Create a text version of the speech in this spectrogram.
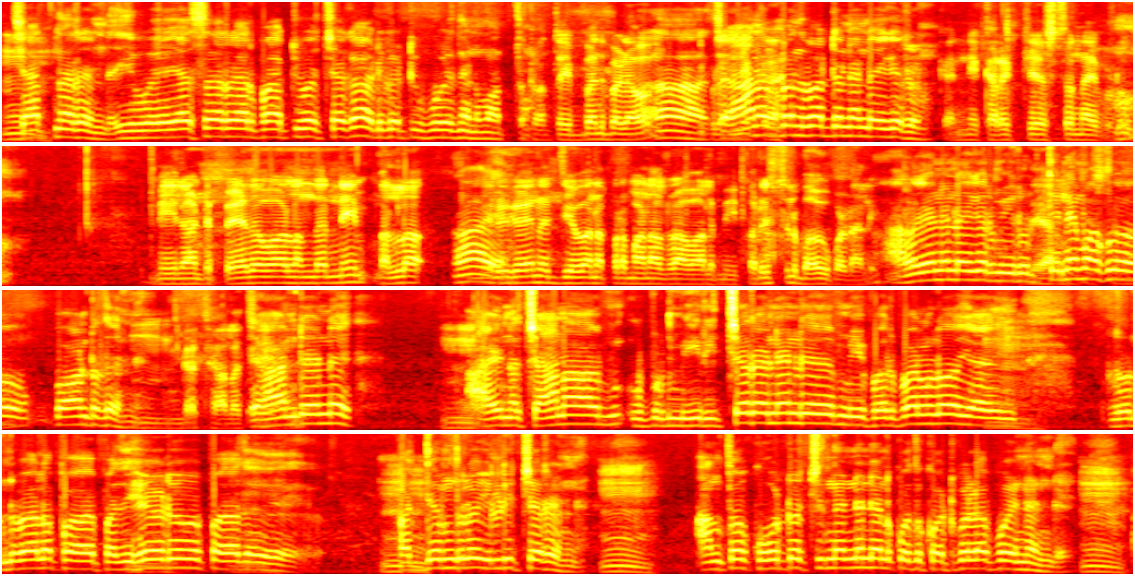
చేస్తున్నారండి. ఈ వైఎస్ఆర్ గారి పార్టీ వచ్చాక అడుగట్టుకుపోయిందండి మొత్తం. కొంత ఇబ్బంది పడావా? చాలా ఇబ్బంది పడ్డానండి అయ్యారు అన్ని కరెక్ట్ చేస్తున్నా ఇప్పుడు. మీలాంటి పేదవాళ్ళందరినీ మళ్ళా మెరుగైన జీవన ప్రమాణాలు రావాలి. మీ పరిస్థితులు బాగుపడాలి. అలాగేనండి అయ్యారు మీరు వస్తేనే మాకు బాగుంటుందండి. ఇంకా చాలా అంటే అండి ఆయన చాలా ఇప్పుడు మీరు ఇచ్చారనండి మీ పరిపాలనలో రెండు వేల ప- పదిహేడు పది పద్దెనిమిదిలో ఇల్లు ఇచ్చారండి. అంత కోర్టు వచ్చిందండి నేను కొద్ది కట్టుకోలేకపోయానండి.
